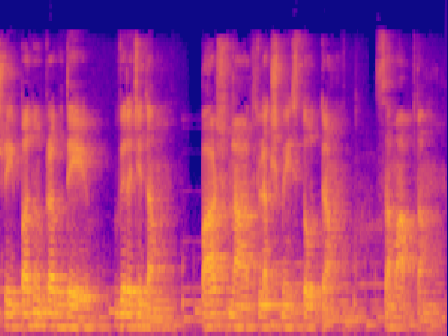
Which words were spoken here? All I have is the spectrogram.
श्रीपद्मप्रभदेव विरचितं पार्श्वनाथलक्ष्मीस्तोत्रं समाप्तम्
